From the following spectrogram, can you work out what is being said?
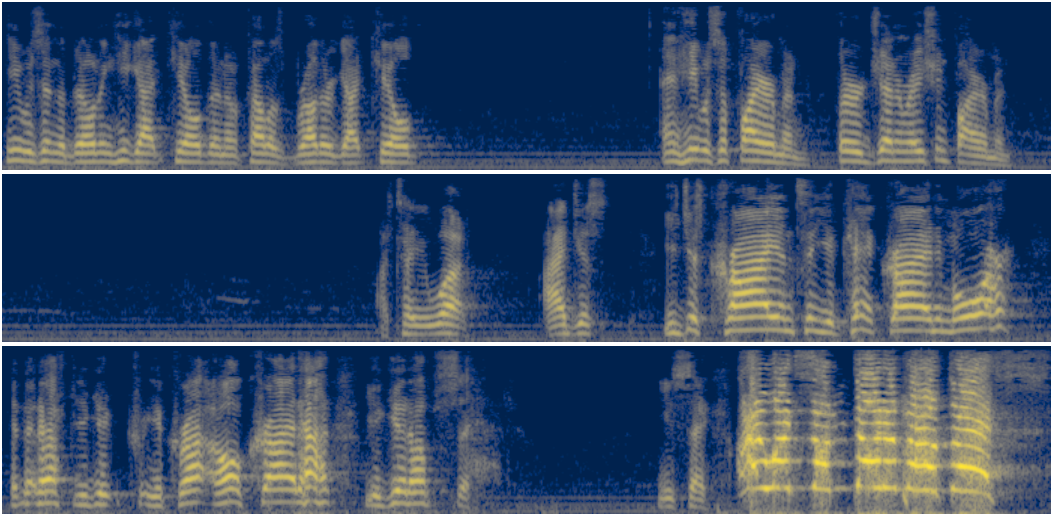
he was in the building, he got killed, and a fellow's brother got killed and he was a fireman, third generation fireman. I tell you what, I just you just cry until you can't cry anymore, and then after you get you cry all cried out, you get upset. You say, "I want something done about this."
